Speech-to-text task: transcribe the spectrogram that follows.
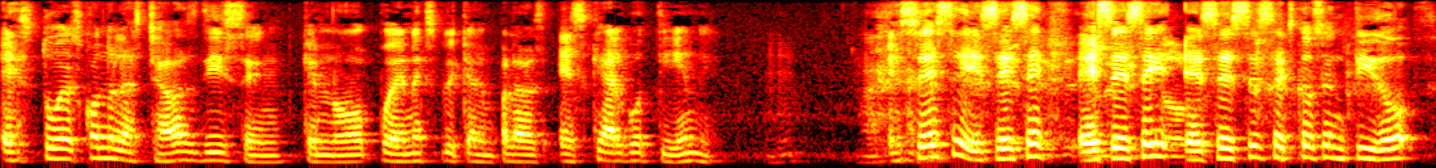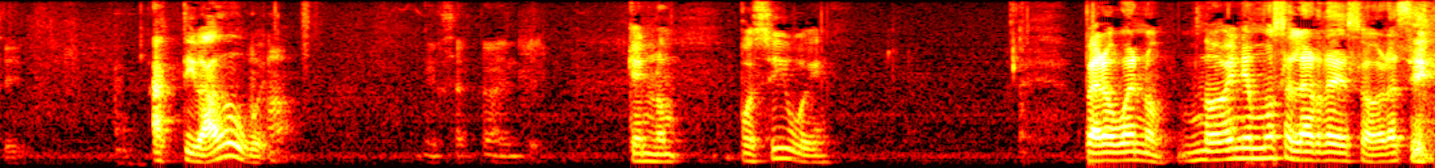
esto es cuando las chavas dicen que no pueden explicar en palabras, es que algo tiene. Es ese, es ese, es ese, es ese sexto sentido Sí. activado, güey. Exactamente. Que no, pues sí, güey. Pero bueno, no veníamos a hablar de eso, ahora sí.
